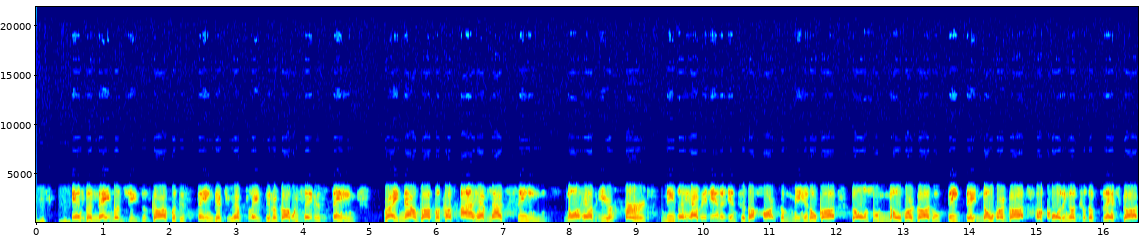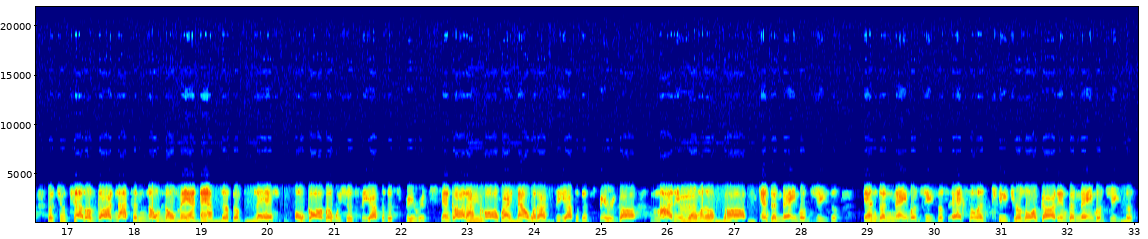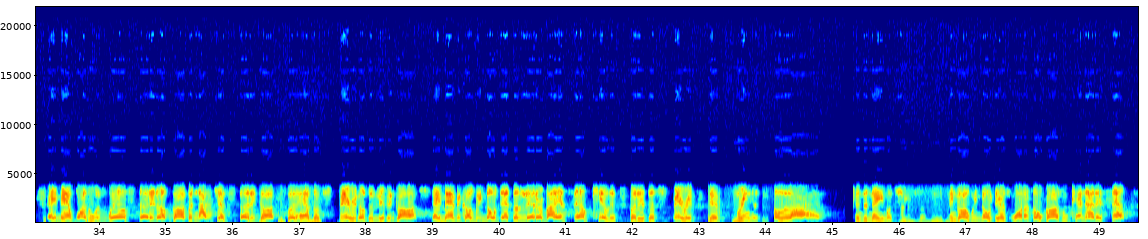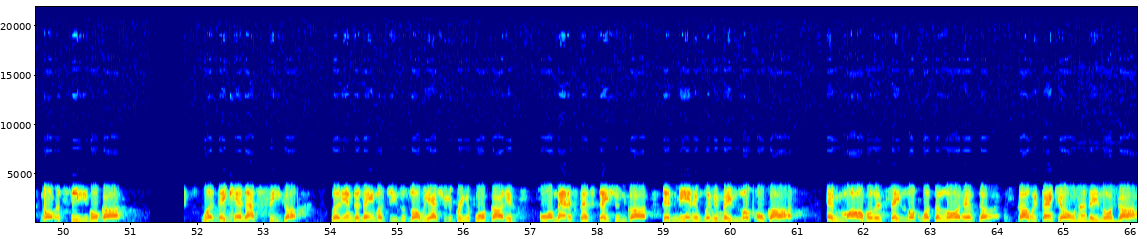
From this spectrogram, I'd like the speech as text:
in the name of Jesus, God, for this thing that you have placed in her, God. We say this thing right now, God, because I have not seen nor have ear heard, neither have it entered into the hearts of men, oh God, those who know her, God, who think they know her, God, according unto the flesh, God. But you tell us, God, not to know no man after the flesh, oh God, but we should see after the spirit. And God, I call right now what I see after the spirit, God. Mighty woman of God, in the name of Jesus in the name of Jesus. Excellent teacher, Lord God, in the name of Jesus. Amen. One who is well studied up, God, but not just studied, God, but have the spirit of the living God. Amen. Because we know that the letter by itself killeth, but it's the spirit that brings alive in the name of Jesus. And God, we know there's one, oh God, who cannot accept nor receive, oh God, what they cannot see, God. But in the name of Jesus, Lord, we ask you to bring it forth, God, in full manifestation, God that men and women may look, oh God, and marvel and say, Look what the Lord has done. God, we thank you on today, Lord God.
